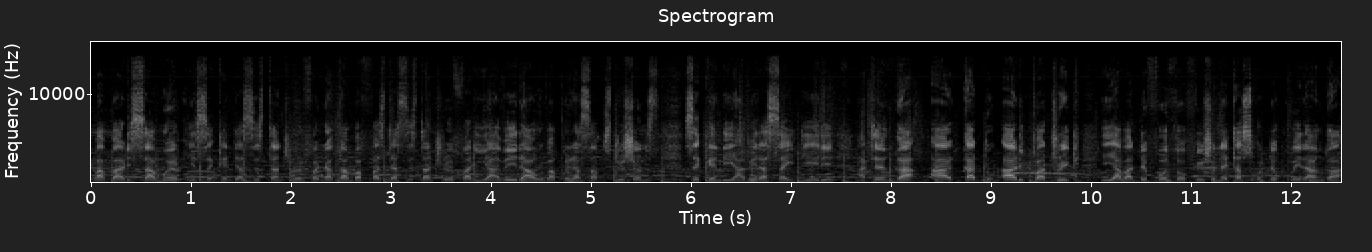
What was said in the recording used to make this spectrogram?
mbabali samuel ye second assistant referee nagamba first assistant referee yabeera awo bakolera substitutions. Second yabeera side eri ate nga akadu ali patrick yeyabadde fourth official naye tasobodde kubeera nga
